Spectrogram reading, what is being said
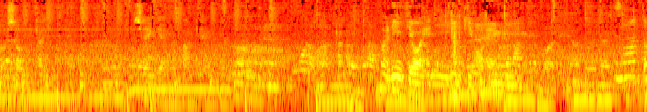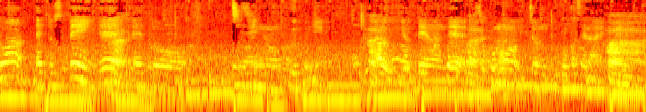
どうしようみたいな。宣言の関係。まあ臨機応変に。臨機応変。にその後は、えっとスペインで、はい。えっと知人の夫婦にはい。会う予定なんで、はい。そこも一応動かせないは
